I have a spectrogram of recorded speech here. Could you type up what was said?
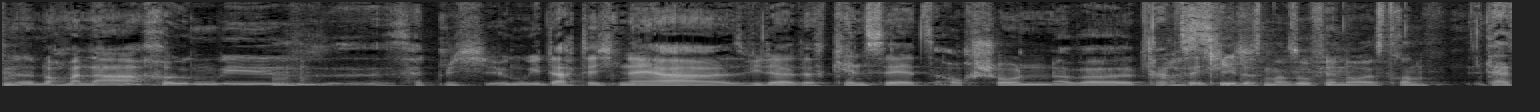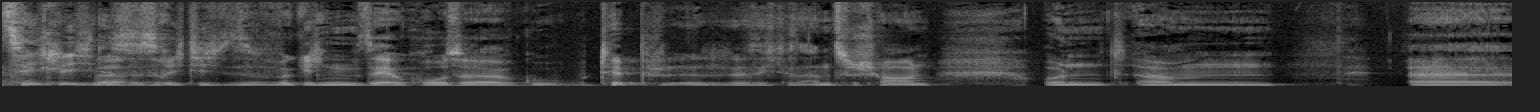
äh, nochmal nach irgendwie. Mhm. Das hat mich irgendwie dachte ich, naja, wieder, das kennst du ja jetzt auch schon, aber tatsächlich. ist jedes Mal so viel Neues drin. Tatsächlich ja. ist es richtig, ist wirklich ein sehr großer Tipp, äh, sich das anzuschauen. Und ähm, äh,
